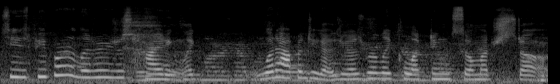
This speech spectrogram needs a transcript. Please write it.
See, these people are literally just hiding. Like, what happened to you guys? You guys were like collecting so much stuff.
